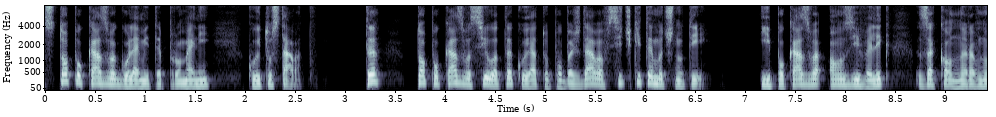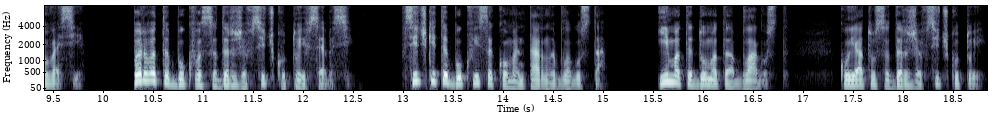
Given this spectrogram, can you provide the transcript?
Сто показва големите промени, които стават. Т то показва силата, която побеждава всичките мъчноти и показва онзи велик закон на равновесие. Първата буква съдържа всичкото и в себе си. Всичките букви са коментар на благостта. Имате думата благост, която съдържа всичкото й.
